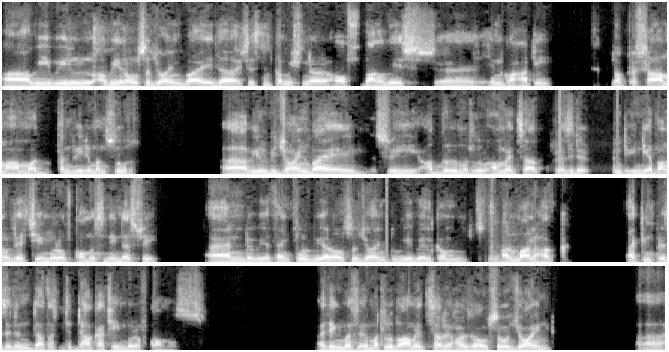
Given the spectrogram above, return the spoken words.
Uh, we will. We are also joined by the Assistant Commissioner of Bangladesh uh, in Guwahati, Dr. Shah Muhammad Tanveer Mansoor. Uh, we will be joined by Sri Abdul Matlub Ahmed Saab, President India Bangladesh Chamber of Commerce and Industry. And we are thankful. We are also joined to we welcome Arman Haq, Acting President Dhaka Chamber of Commerce. I think Matlub Ahmed sir has also joined. Uh,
